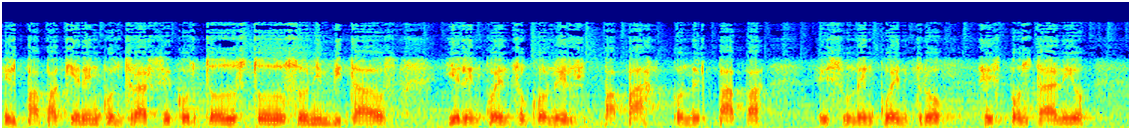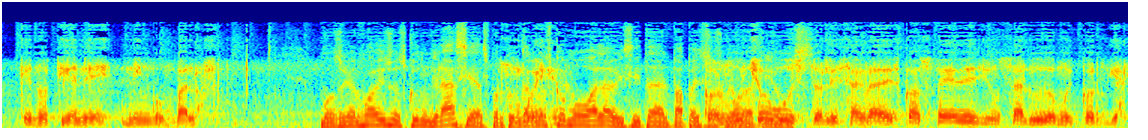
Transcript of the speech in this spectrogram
el Papa quiere encontrarse con todos, todos son invitados y el encuentro con el papá, con el Papa, es un encuentro espontáneo que no tiene ningún valor. Monseñor Fabio Soscún, gracias por contarnos cómo va la visita del Papa y sus Con mucho gusto, les agradezco a ustedes y un saludo muy cordial.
